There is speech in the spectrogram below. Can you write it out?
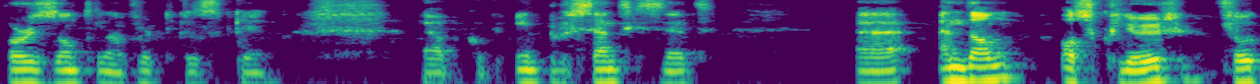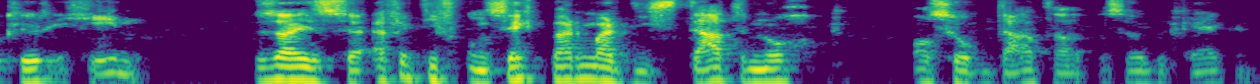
horizontal en vertical scale heb ik op 1% gezet. En dan als kleur, vulkleur, geen. Dus dat is effectief onzichtbaar, maar die staat er nog als je op data zou bekijken.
